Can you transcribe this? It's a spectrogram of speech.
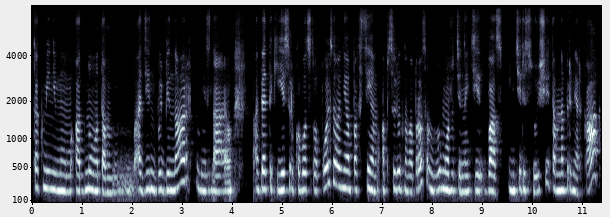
как минимум одно, там, один вебинар, не знаю. Опять-таки есть руководство пользования по всем абсолютно вопросам. Вы можете найти вас интересующие, там, например, как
